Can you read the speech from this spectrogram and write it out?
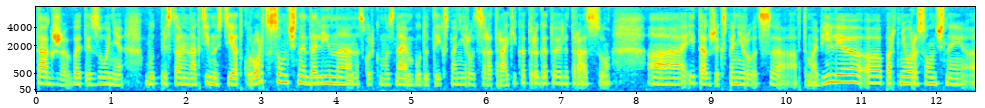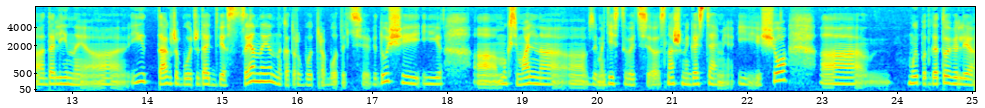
Также в этой зоне зоне будут представлены активности и от курорта «Солнечная долина». Насколько мы знаем, будут и экспонироваться ратраки, которые готовили трассу, а, и также экспонироваться автомобили а, партнера «Солнечной а, долины». И также будет ждать две сцены, на которых будут работать ведущие и максимально взаимодействовать с нашими гостями. И еще мы подготовили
